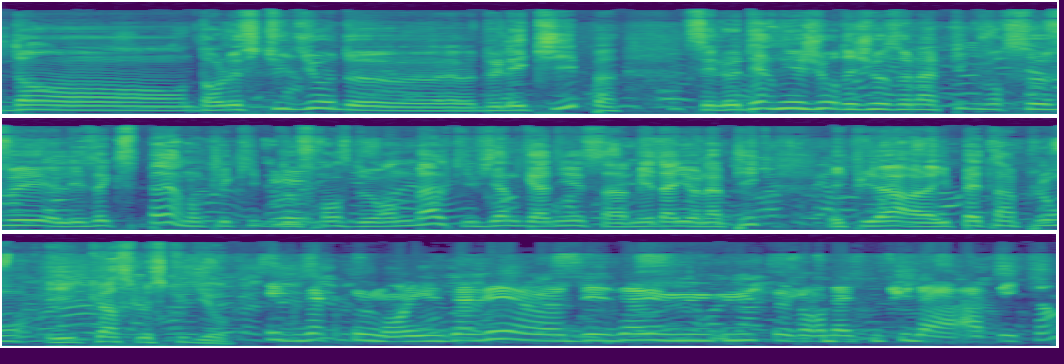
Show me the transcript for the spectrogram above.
dans, dans le studio de, de l'équipe. C'est le dernier jour des Jeux Olympiques. Vous recevez les experts, donc l'équipe de France de handball qui vient de gagner sa médaille olympique. Et puis là, il pète un plomb et il casse le studio. Exactement. Ils avaient euh, déjà eu, ce genre d'attitude à, Pékin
